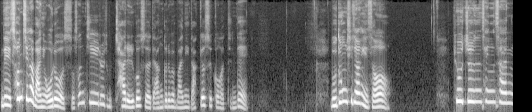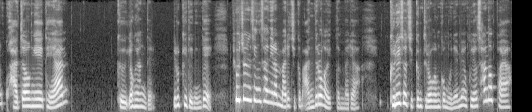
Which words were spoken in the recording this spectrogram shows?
근데 선지가 많이 어려웠어. 선지를 좀 잘 읽었어야 돼. 안 그러면 많이 낚였을 것 같은데. 노동시장에서 표준 생산 과정에 대한 그 영향들. 이렇게 되는데 표준 생산이란 말이 지금 안 들어가 있단 말이야. 그래서 지금 들어간 건 뭐냐면 그냥 산업화야.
